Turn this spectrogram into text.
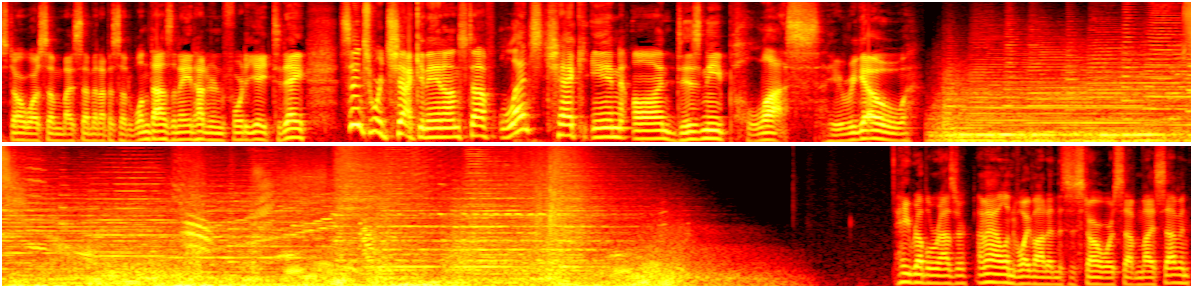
Star Wars 7 by 7 episode 1848 today. Since we're checking in on stuff, let's check in on Disney Plus. Here we go. Hey, Rebel Rouser. I'm Allen Voivod, and this is Star Wars 7 by 7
